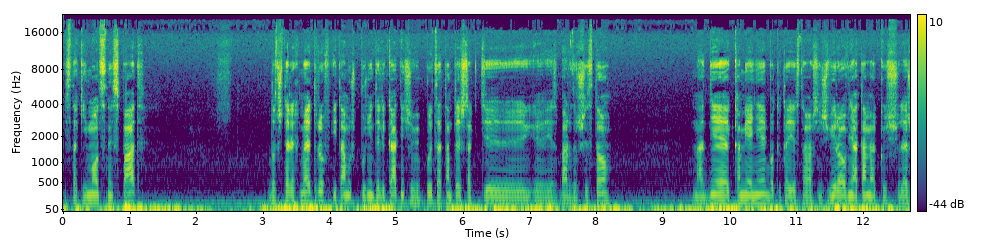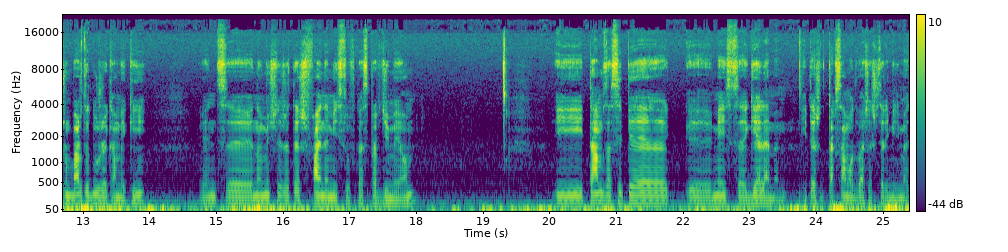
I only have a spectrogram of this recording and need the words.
Jest taki mocny spad do 4 metrów i tam już później delikatnie się wypłyca. Tam też tak yy, jest bardzo czysto. Na dnie kamienie, bo tutaj jest ta właśnie żwirownia, tam jakoś leżą bardzo duże kamyki. Więc yy, no myślę, że też fajna miejscówka, sprawdzimy ją. I tam zasypię yy, miejsce GLM-em i też tak samo 24 mm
